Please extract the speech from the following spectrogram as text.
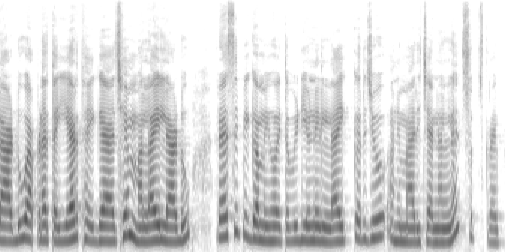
લાડુ આપણા તૈયાર થઈ ગયા છે. મલાઈ લાડુ રેસીપી ગમી હોય તો વિડીયોને લાઇક કરજો અને મારી ચેનલને સબસ્ક્રાઈબ કરજો.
